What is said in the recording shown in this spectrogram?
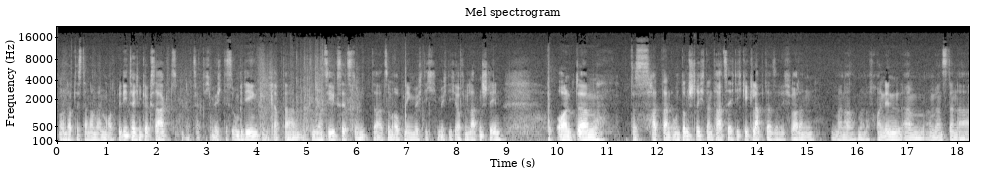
und habe das dann an meinem Orthopädie-Techniker gesagt. Ich habe gesagt, ich möchte es unbedingt und ich habe da mir ein Ziel gesetzt und da zum Opening möchte ich, möchte ich auf den Latten stehen. Und ähm, das hat dann unterm Strich dann tatsächlich geklappt. Also ich war dann meiner, meiner Freundin, ähm, haben wir uns dann äh,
